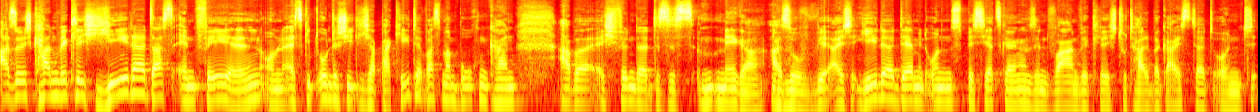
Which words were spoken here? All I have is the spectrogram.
Also ich kann wirklich jeder das empfehlen und es gibt unterschiedliche Pakete, was man buchen kann. Aber ich finde, das ist mega. Mhm. Also wir, jeder, der mit uns bis jetzt gegangen sind, waren wirklich total begeistert und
